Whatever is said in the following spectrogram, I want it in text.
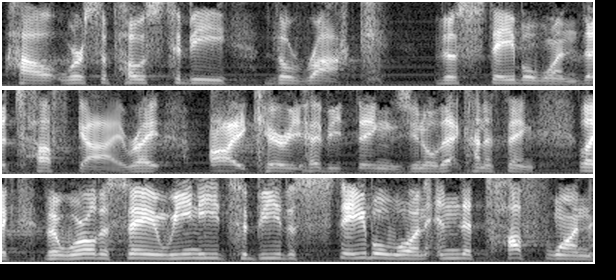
how we're supposed to be the rock the stable one, the tough guy, right? I carry heavy things, you know, that kind of thing. Like the world is saying we need to be the stable one and the tough one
